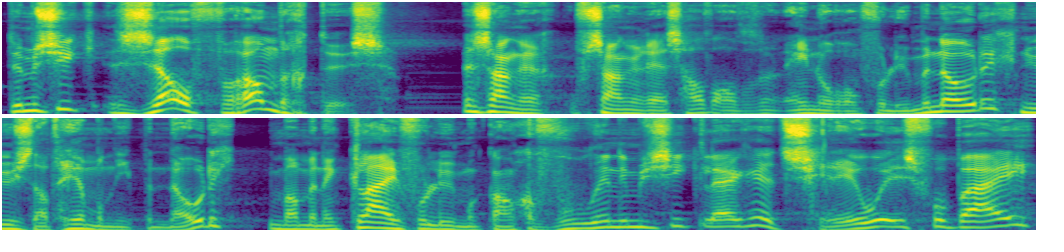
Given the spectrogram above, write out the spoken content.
De muziek zelf verandert dus. Een zanger of zangeres had altijd een enorm volume nodig. Nu is dat helemaal niet meer nodig. Iemand met een klein volume kan gevoel in de muziek leggen. Het schreeuwen is voorbij.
